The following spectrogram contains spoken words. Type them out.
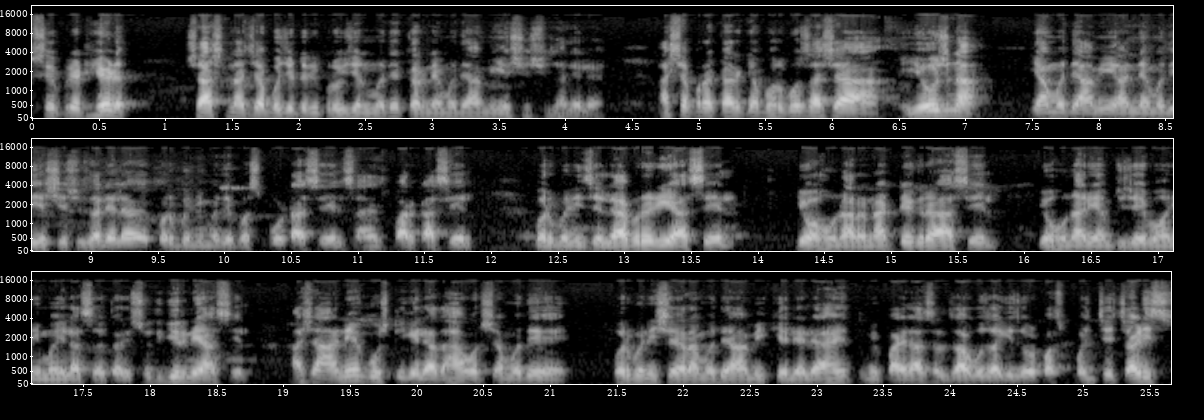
सेपरेट हेड शासनाच्या बजेटरी प्रोव्हिजनमध्ये करण्यामध्ये आम्ही यशस्वी झालेलो आहे. अशा प्रकारच्या भरघोस अशा योजना यामध्ये आम्ही आणण्यामध्ये यशस्वी झालेलो आहे. परभणीमध्ये बसपोर्ट असेल सायन्स पार्क असेल परभणीचे लायब्ररी असेल किंवा होणारं नाट्यगृह असेल किंवा होणारी आमची जयभवानी महिला सहकारी सुतगिरणी असेल अशा अनेक गोष्टी गेल्या दहा वर्षामध्ये परभणी शहरामध्ये आम्ही केलेल्या आहेत. तुम्ही पाहिलं असेल जागोजागी जवळपास पंचेचाळीस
